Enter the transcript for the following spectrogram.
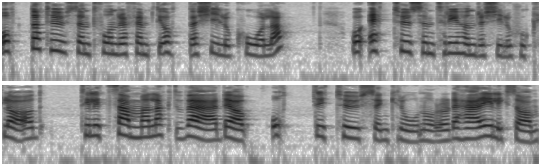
8 258 kilo cola och 1 300 kilo choklad till ett sammanlagt värde av 80 000 kronor. Och det här är liksom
